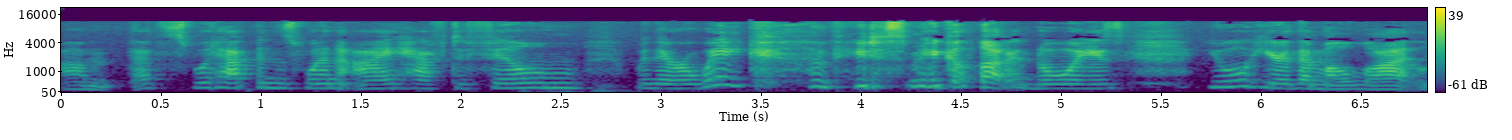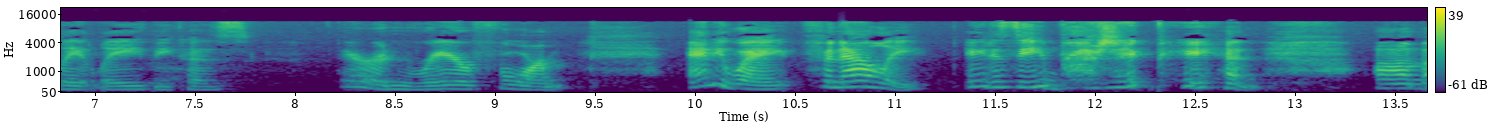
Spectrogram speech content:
Um, that's what happens when I have to film when they're awake. they just make a lot of noise. You will hear them a lot lately because they're in rare form. Anyway, finale, A to Z Project Pan. Um,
